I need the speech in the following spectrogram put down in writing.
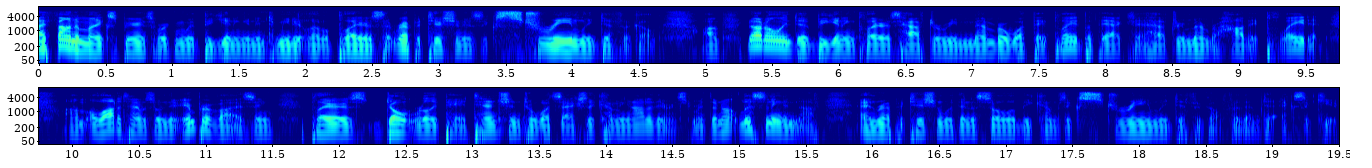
I found in my experience working with beginning and intermediate level players that repetition is extremely difficult. Um, not only do beginning players have to remember what they played, but they actually have to remember how they played it. Um, a lot of times when they're improvising, players don't really pay attention to what's actually coming out of their instrument. They're not listening enough, and repetition within a solo becomes extremely difficult for them to execute.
